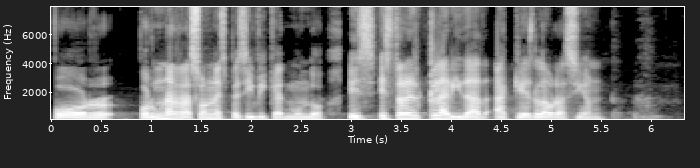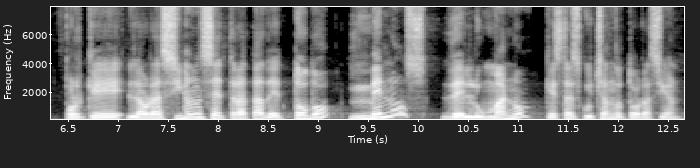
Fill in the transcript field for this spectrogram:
por, por una razón específica, Edmundo. Es, es traer claridad a qué es la oración. Porque la oración se trata de todo menos del humano que está escuchando tu oración.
